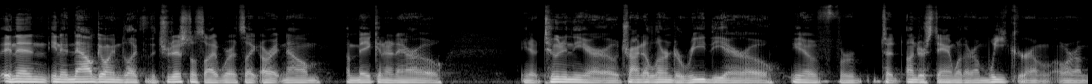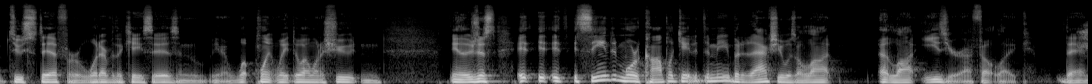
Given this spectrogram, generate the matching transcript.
and then you know now going to like the traditional side where it's like, all right, now I'm I'm making an arrow you know, tuning the arrow, trying to learn to read the arrow, you know, for to understand whether I'm weak or I'm or I'm too stiff or whatever the case is, and you know, what point weight do I want to shoot, and you know, there's just it it it seemed more complicated to me, but it actually was a lot a lot easier. I felt like than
